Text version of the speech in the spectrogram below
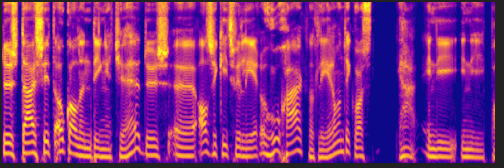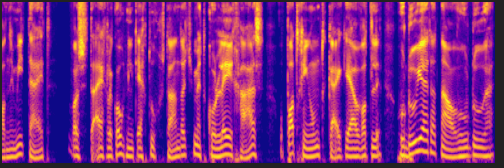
Dus daar zit ook al een dingetje. Hè? Dus eh, als ik iets wil leren, hoe ga ik dat leren? Want ik was ja, in die, in die pandemietijd was het eigenlijk ook niet echt toegestaan dat je met collega's op pad ging om te kijken, ja, wat, hoe doe jij dat nou? Hoe doe je?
